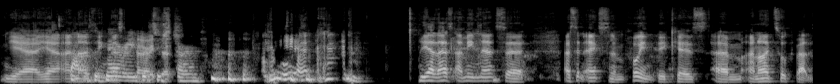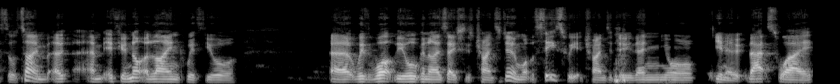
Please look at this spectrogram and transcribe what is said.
Yeah, yeah, and that I think a very, that's a very British term. yeah. Yeah, that's. I mean, that's a that's an excellent point because, um, and I talk about this all the time. Uh, um, if you're not aligned with your uh, with what the organization is trying to do and what the C-suite are trying to do, then you're, you know, that's why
